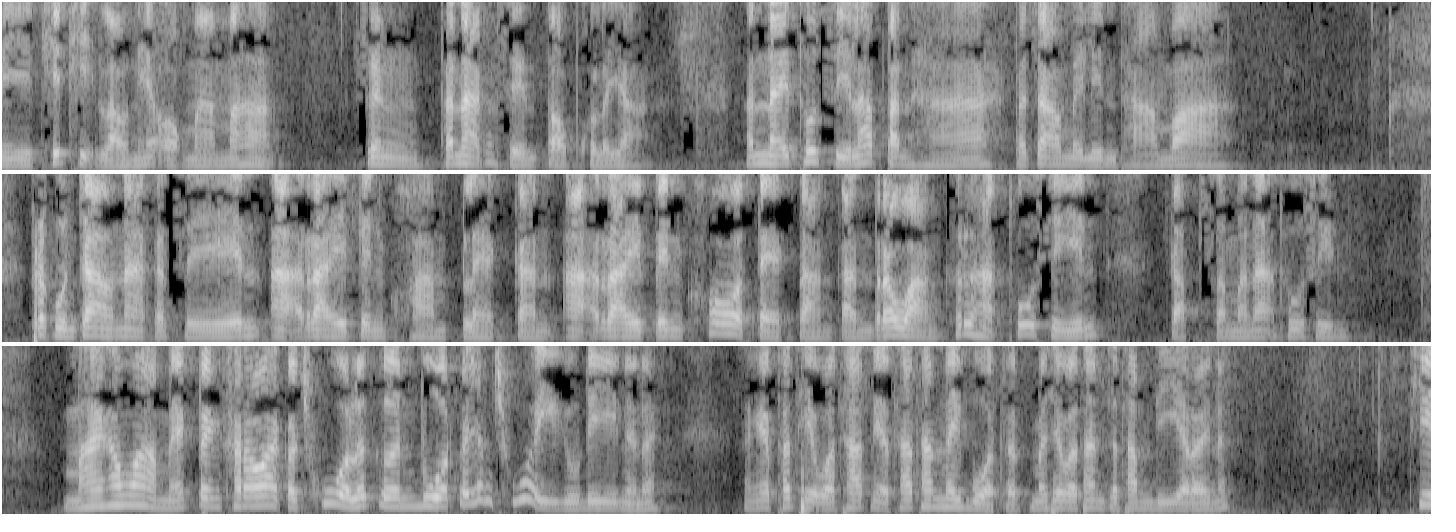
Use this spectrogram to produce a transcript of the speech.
มีทิฏฐิเหล่านี้ออกมามาก ซึ่งพระนาคเษนตอบคนละอย่าง อันในทุศีลปัญหาพระเจ้าเมลินถามว่า พระคุณเจ้านาคเษนอะไรเป็นความแปลกกัน อะไรเป็นข้อแตกต่างกัน ระหว่างเครือขัดทุศีล กับสมณะทุศีลหมายคือว่าแม้เป็นคารวะก็ชั่วเหลือเกินบวชก็ยังชั่วอยู่ดีเนี่ยนะอย่างเงี้ยพระเทวทัตเนี่ยถ้าท่านไม่บวชไม่ใช่ว่าท่านจะทำดีอะไรนะ ที่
